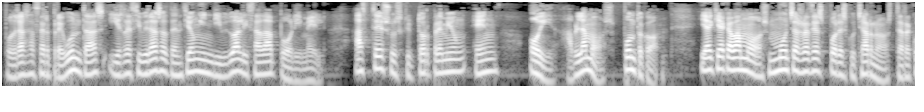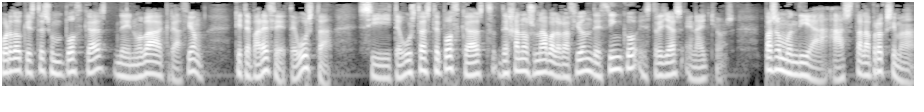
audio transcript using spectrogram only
podrás hacer preguntas y recibirás atención individualizada por email. Hazte suscriptor premium en hoyhablamos.com. Y aquí acabamos. Muchas gracias por escucharnos. Te recuerdo que este es un podcast de nueva creación. ¿Qué te parece? ¿Te gusta? Si te gusta este podcast, déjanos una valoración de 5 estrellas en iTunes. Pasa un buen día. Hasta la próxima.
